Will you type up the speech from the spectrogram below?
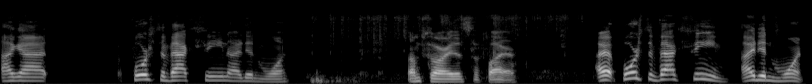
I got forced a vaccine I didn't want. I'm sorry, that's the fire. I got forced a vaccine I didn't want.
